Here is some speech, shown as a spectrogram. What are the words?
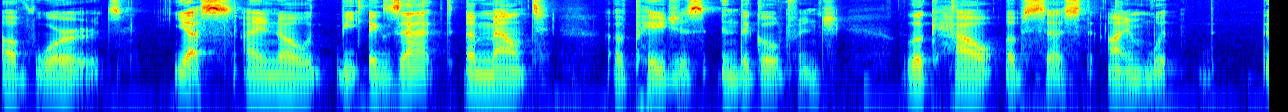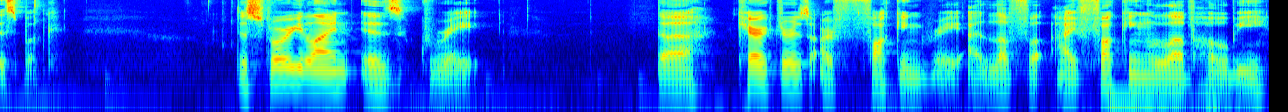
of words. Yes, I know the exact amount of pages in The Goldfinch. Look how obsessed I am with this book. The storyline is great. The characters are fucking great. I love I fucking love Hobie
